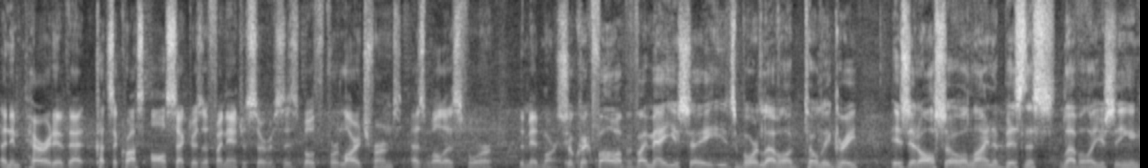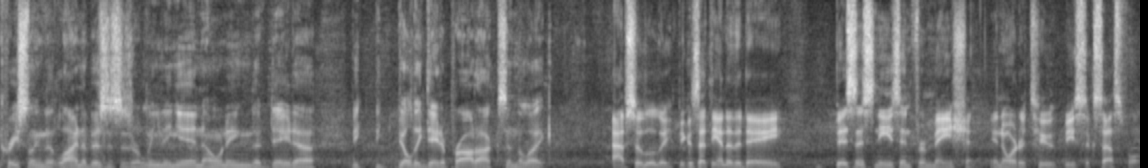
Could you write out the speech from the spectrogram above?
an imperative that cuts across all sectors of financial services, both for large firms as well as for the mid-market. So quick follow-up, if I may, you say it's a board level, I totally agree. Is it also a line of business level? Are you seeing increasingly that line of businesses are leaning in, owning the data, building data products and the like? Absolutely, because at the end of the day, business needs information in order to be successful.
